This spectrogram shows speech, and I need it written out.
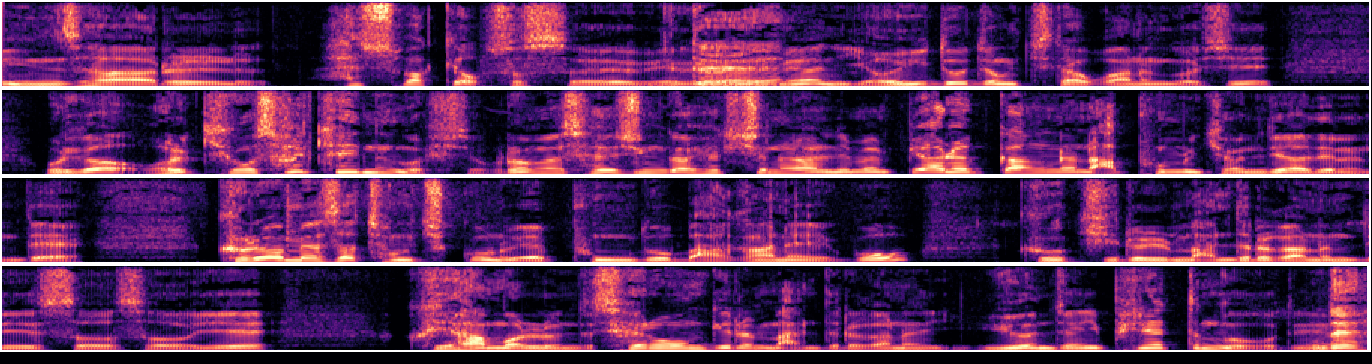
인사를 할 수밖에 없었어요. 왜 네. 그러냐면 네. 여의도 정치라고 하는 것이 우리가 얽히고 설켜 있는 것이죠. 그러면 쇄신과 혁신을 하려면 뼈를 깎는 아픔을 견뎌야 되는데 그러면서 정치권 외풍도 막아내고 그 길을 만들어가는 데 있어서의 그야말로 이제 새로운 길을 만들어가는 위원장이 필요했던 거거든요. 네.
